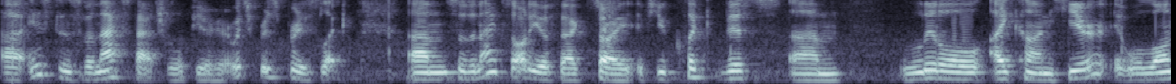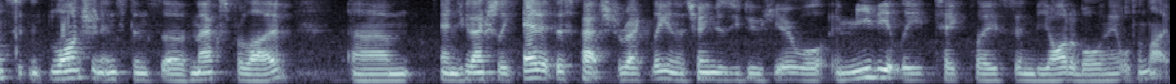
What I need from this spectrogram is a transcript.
uh, instance of a max patch will appear here, which is pretty slick. Um, so the max audio effect, sorry, if you click this um, little icon here, it will launch, launch an instance of Max for Live. Um, and you can actually edit this patch directly, and the changes you do here will immediately take place and be audible in Ableton Live.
